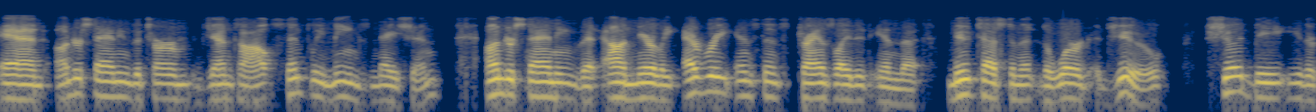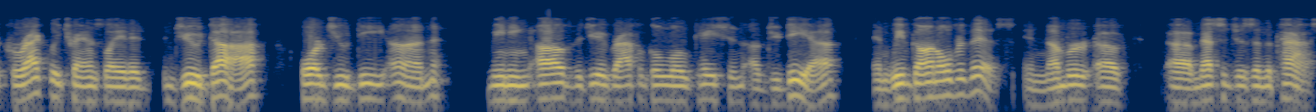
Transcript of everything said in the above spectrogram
And understanding the term Gentile simply means nation. Understanding that on nearly every instance translated in the New Testament, the word Jew should be either correctly translated Judah or Judean, meaning of the geographical location of Judea. And we've gone over this in number of uh, messages in the past.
